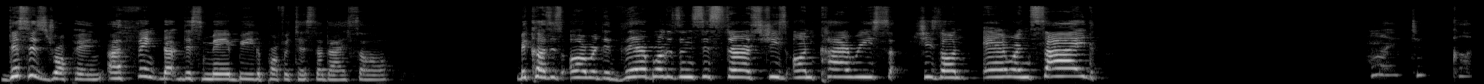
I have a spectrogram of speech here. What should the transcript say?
This is dropping. I think that this may be the prophetess that I saw. Because it's already there, brothers and sisters. She's on Kyrie's, she's on Aaron's side. Mighty God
